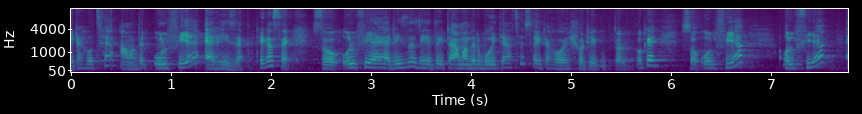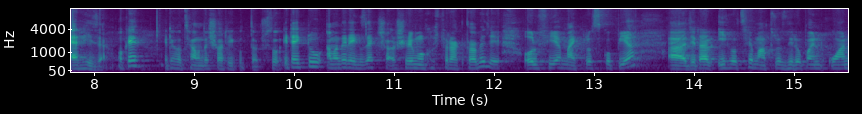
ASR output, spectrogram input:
এটা হচ্ছে আমাদের উলফিয়া অ্যারহিজা, ঠিক আছে? সো উলফিয়া অ্যারহিজা যেহেতু এটা আমাদের বইতে আছে সো এটা হয় সঠিক উত্তর ওকে সো উলফিয়া উলফিয়া অ্যারহিজা ওকে এটা হচ্ছে আমাদের সঠিক উত্তর। সো এটা একটু আমাদের এক্স্যাক্ট সরাসরি মুখস্থ রাখতে হবে যে ওলফিয়া মাইক্রোস্কোপিয়া যেটার ই হচ্ছে মাত্র জিরো পয়েন্ট ওয়ান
